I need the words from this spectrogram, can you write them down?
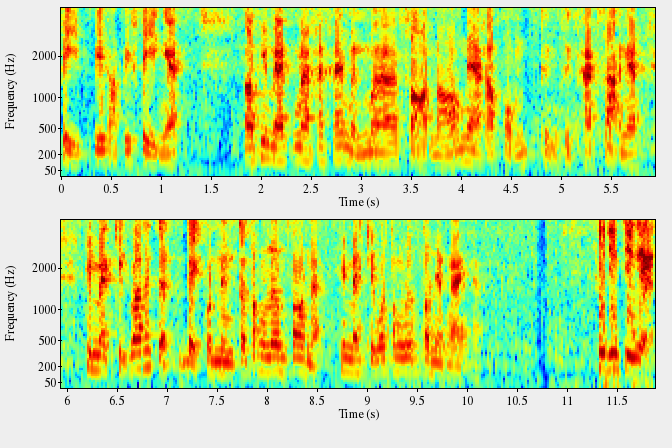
สี่ปีสามปีสี่เงี้ย แล้วพี่แม็กมาคล้ายๆเหมือนมาสอนน้องเนี่ยครับผมถึงถึงทักษะเนี่ยพี่แม็กคิดว่าถ้าเกิดเด็กคนหนึ่งจะต้องเริ่มต้นอะพี่แม็กคิดว่าต้องเริ่มต้นยังไงฮะคือจริงๆอะ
